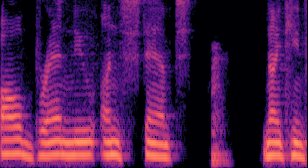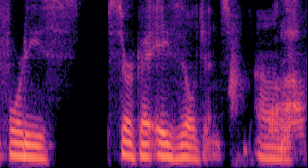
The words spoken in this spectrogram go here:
all brand new, unstamped 1940s circa A Zildjians. Um, Wow.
